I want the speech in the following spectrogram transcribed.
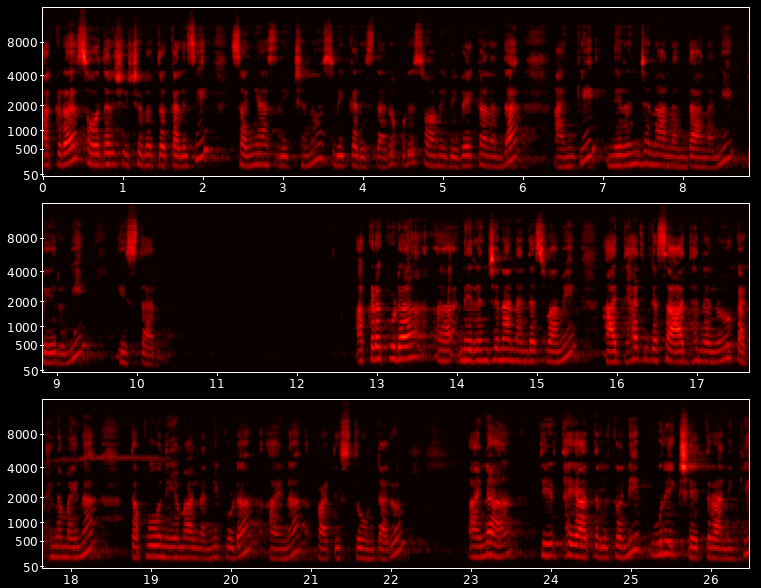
అక్కడ సోదర శిష్యులతో కలిసి సన్యాస దీక్షను స్వీకరిస్తారు. అప్పుడు స్వామి వివేకానంద ఆయనకి నిరంజనానందానని పేరుని ఇస్తారు. అక్కడ కూడా నిరంజనానంద స్వామి ఆధ్యాత్మిక సాధనలు కఠినమైన తపో నియమాలన్నీ కూడా ఆయన పాటిస్తూ ఉంటారు. ఆయన తీర్థయాత్రలకొని పూరీ క్షేత్రానికి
